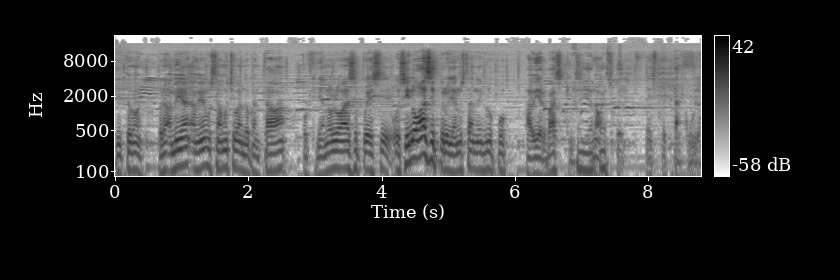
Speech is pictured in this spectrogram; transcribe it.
Tito Gómez. Pero a mí, a mí me gustaba mucho cuando cantaba, porque ya no lo hace, pues, eh, o sí lo hace, pero ya no está en el grupo Javier Vázquez. Javier no, Vázquez. Espectacular.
